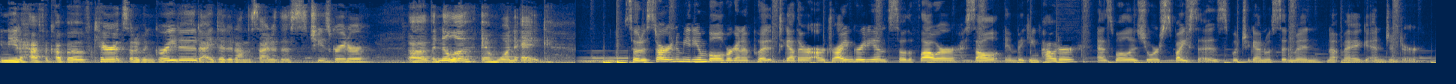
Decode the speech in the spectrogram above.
You need a half a cup of carrots that have been grated. I did it on the side of this cheese grater. Uh, vanilla and one egg. So to start in a medium bowl, we're gonna put together our dry ingredients, so the flour, salt, and baking powder, as well as your spices, which again was cinnamon, nutmeg, and ginger.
